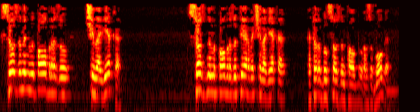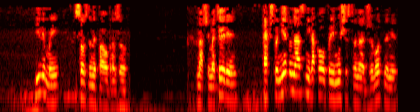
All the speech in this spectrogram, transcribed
Созданными мы по образу человека, созданными по образу первого человека, который был создан по образу Бога, или мы созданы по образу нашей материи. Так что нет у нас никакого преимущества над животными,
